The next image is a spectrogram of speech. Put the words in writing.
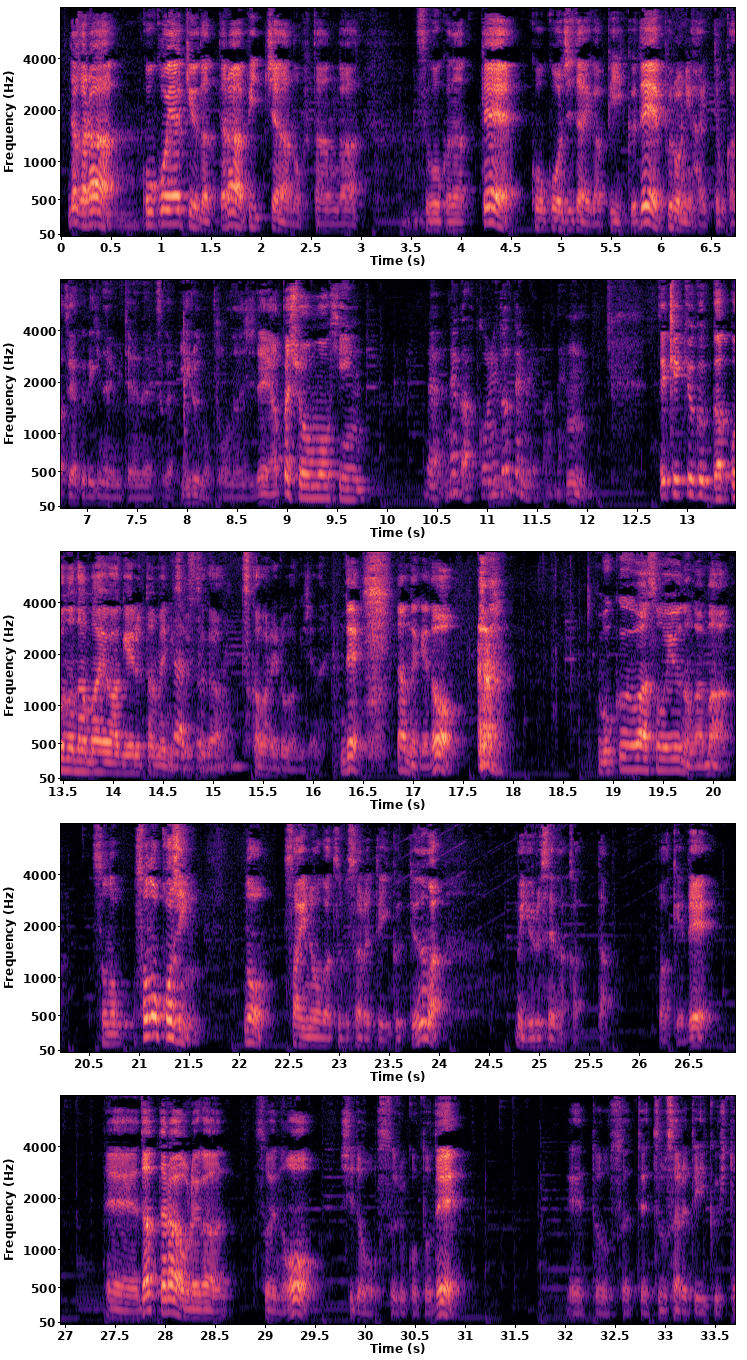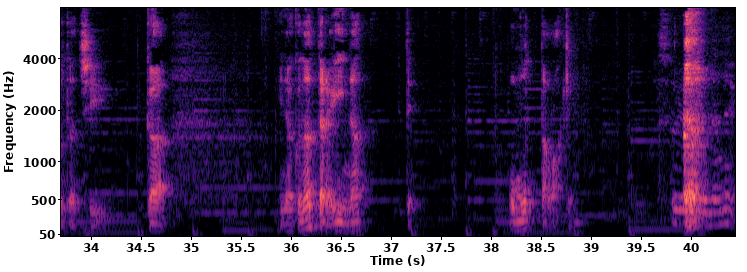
う。だから高校野球だったらピッチャーの負担がすごくなって高校時代がピークでプロに入っても活躍できないみたいなやつがいるのと同じでやっぱり消耗品。だよね学校にとってみればね、うん、で結局学校の名前を挙げるためにそいつが使われるわけじゃない、ね、でなんだけど 僕はそういうのがまあそのその個人の才能が潰されていくっていうのが、まあ、許せなかったわけで、えー、だったら俺がそういうのを指導することでえーと、そうやって潰されていく人たちがいなくなったらいいなって思ったわけ。それね、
